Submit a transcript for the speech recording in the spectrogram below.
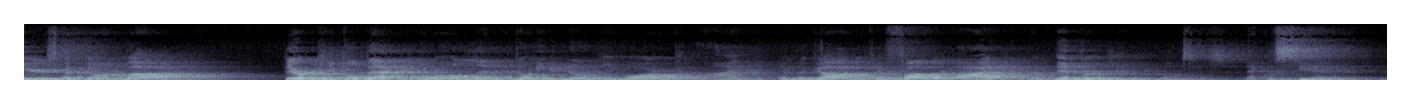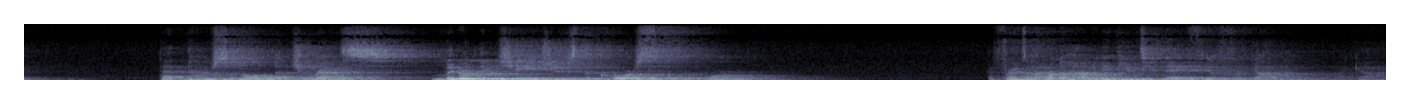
years have gone by. There are people back in your homeland who don't even know who you are, but I am the God of your father. I remember you, Moses. Ecclesia that personal address literally changes the course of the world. Friends, I don't know how many of you today feel forgotten by God.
